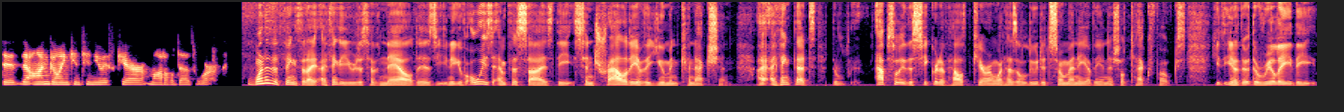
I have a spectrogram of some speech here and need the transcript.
the the ongoing continuous care model does work. One of the things that I, I, think that you just have nailed is you know you've always emphasized the centrality of the human connection. I, I think that's the absolutely the secret of healthcare and what has eluded so many of the initial tech folks. You, you know, the, the really the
